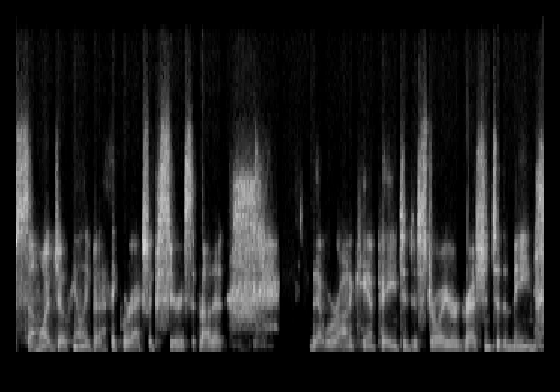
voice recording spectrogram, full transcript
somewhat jokingly, but I think we're actually serious about it. That we're on a campaign to destroy regression to the mean.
